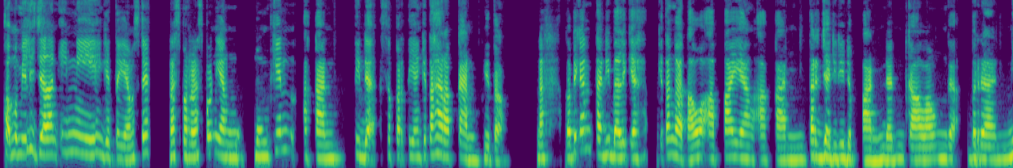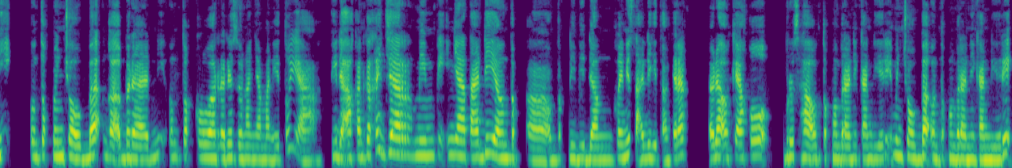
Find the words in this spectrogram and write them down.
kok memilih jalan ini gitu ya. Maksudnya respon-respon yang mungkin akan tidak seperti yang kita harapkan gitu. Nah, tapi kan tadi balik ya, kita nggak tahu apa yang akan terjadi di depan dan kalau nggak berani untuk mencoba, nggak berani untuk keluar dari zona nyaman itu ya tidak akan kekejar mimpinya tadi ya untuk uh, untuk di bidang klinis tadi gitu. Akhirnya ya udah oke okay, aku berusaha untuk memberanikan diri, mencoba untuk memberanikan diri.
